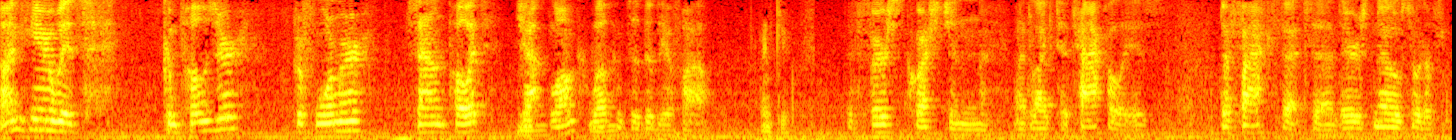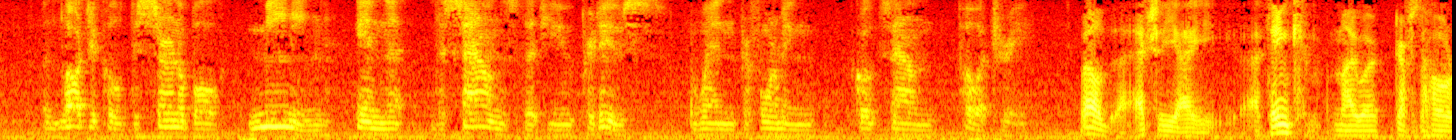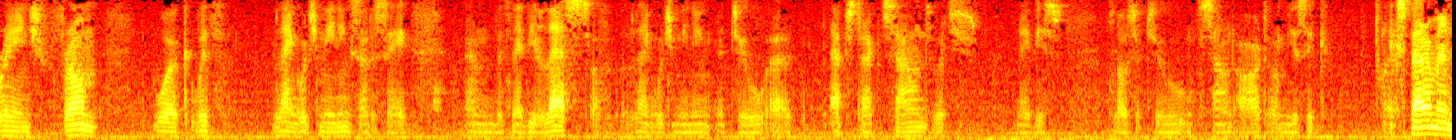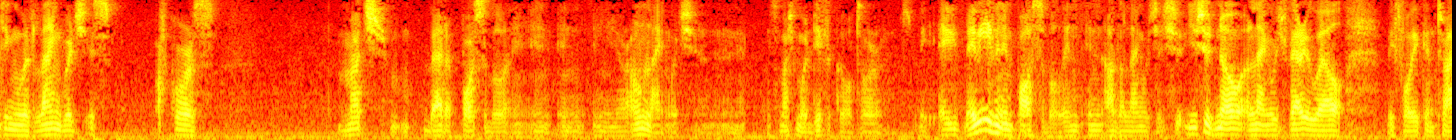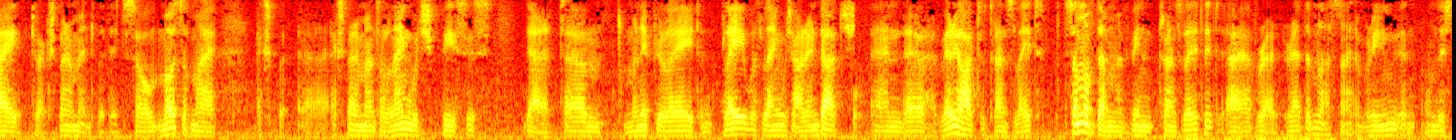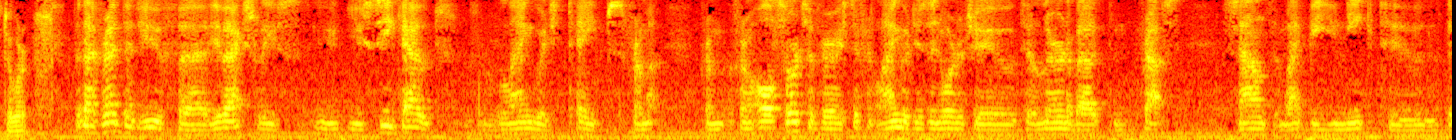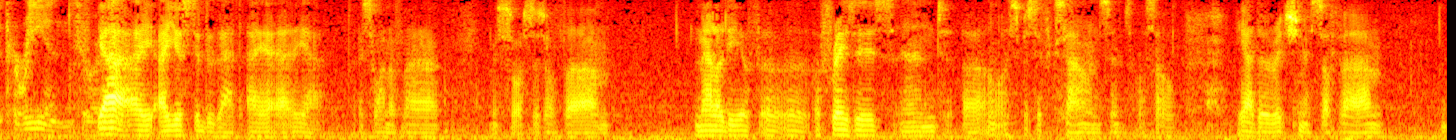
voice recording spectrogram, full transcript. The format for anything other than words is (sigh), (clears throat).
I'm here with composer, performer, sound poet, Jaap Blonk. Welcome to the Bibliofile. Thank you. The first question I'd like to tackle is the fact that uh, there's no sort of logical, discernible meaning in the sounds that you produce when performing, quote, sound poetry. Well, actually, I I think my work covers the whole range from work with language meaning, so to say, and with maybe less of language meaning to uh, abstract sound, which maybe is closer to sound art or music. Experimenting with language is, of course, much better possible in, in, in your own language. It's much more difficult, or maybe even impossible, in, in other languages. You should know a language very well before you can try to experiment with it. So most of my exp- uh, experimental language pieces that um, manipulate and play with language are in Dutch and uh, very hard to translate. Some of them have been translated. I have read, read them last night. I'm reading them on this tour. But I've read that you've uh, you've actually you, you seek out language tapes from from from all sorts of various different languages in order to to learn about perhaps sounds that might be unique to the Koreans. yeah, I, I used to do that. I, uh, yeah, it's one of my sources of um, melody of, uh, of, phrases and uh, specific sounds, and also, yeah, the richness of um,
